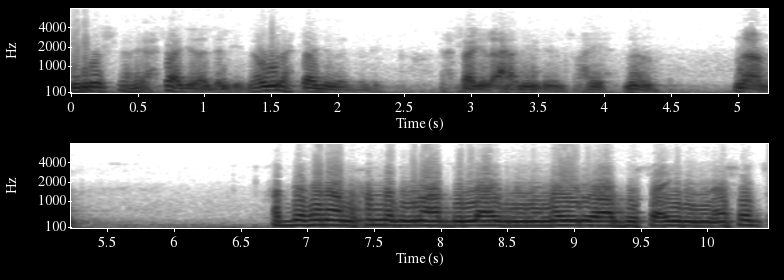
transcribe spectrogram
اصحاب يحتاج إلى دليل أو يحتاج إلى دليل. يحتاج إلى أحاديث صحيح نعم. نعم. حدثنا محمد بن عبد الله بن نمير وأبو سعيد بن الاشج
